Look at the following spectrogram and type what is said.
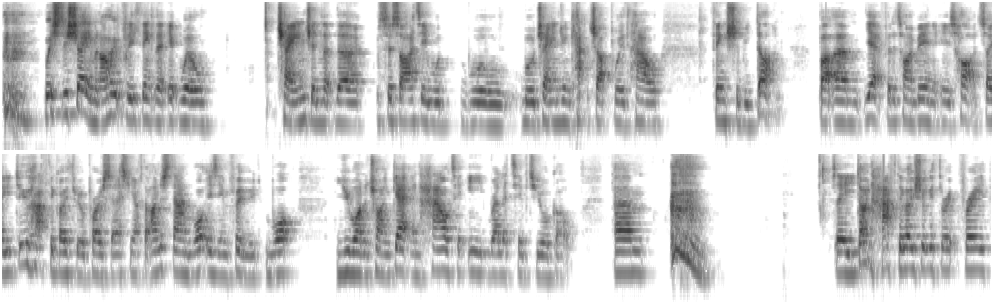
which is a shame, and I hopefully think that it will change and that the society will will will change and catch up with how things should be done. But um, yeah, for the time being, it is hard. So you do have to go through a process. You have to understand what is in food, what you want to try and get, and how to eat relative to your goal. Um, so you don't have to go sugar free,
